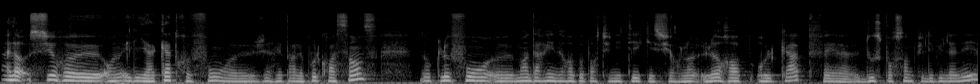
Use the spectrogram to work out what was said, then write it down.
Alors, sur, euh, il y a quatre fonds euh, gérés par le pôle croissance. Donc, le fonds euh, Mandarine Europe Opportunité, qui est sur l'Europe All Cap, fait 12% depuis le début de l'année,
